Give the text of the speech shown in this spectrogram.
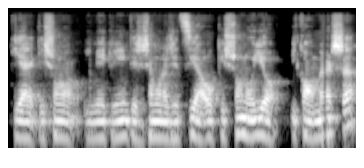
chi, è, chi sono i miei clienti, se siamo un'agenzia o chi sono io e-commerce,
